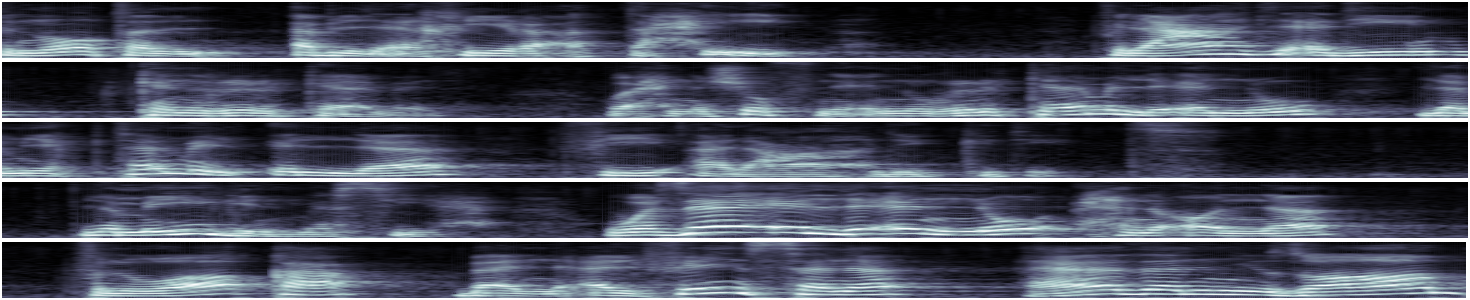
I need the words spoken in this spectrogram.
في النقطة قبل الأخيرة التحقيق في العهد القديم كان غير كامل وإحنا شفنا إنه غير كامل لأنه لم يكتمل إلا في العهد الجديد. لما يجي المسيح وزائل لأنه إحنا قلنا في الواقع بقى 2000 سنة هذا النظام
